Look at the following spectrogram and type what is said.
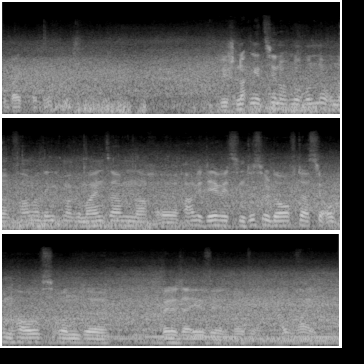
vorbeigucken. Wir schnacken jetzt hier noch eine Runde und dann fahren wir, denke ich mal, gemeinsam nach äh, Harley Davidson Düsseldorf. Da ist ja Open House und äh, werdet ihr eh sehen, Leute. Hau rein.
